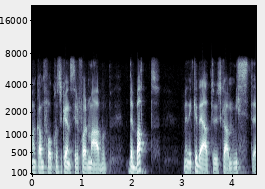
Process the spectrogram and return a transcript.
Man kan få konsekvenser i form av debatt, men ikke det at du skal miste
